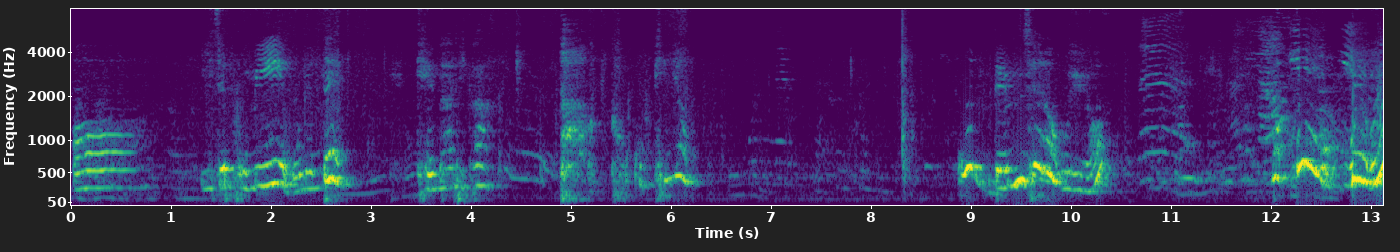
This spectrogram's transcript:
어, 이제 봄이 오는데 개나리가 딱 하고 피면 꽃 냄새라고 해요? 어, 뭐라고요?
